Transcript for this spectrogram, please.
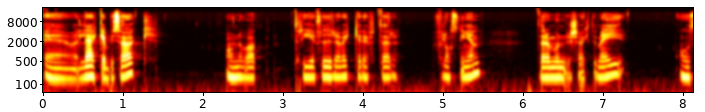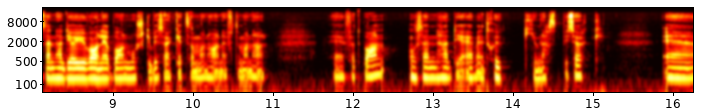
eh, läkarbesök. Om det var tre, fyra veckor efter förlossningen. Där de undersökte mig. Och sen hade jag ju vanliga barnmorskebesöket som man har efter man har eh, fött barn. Och sen hade jag även ett sjukgymnastbesök. Eh,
